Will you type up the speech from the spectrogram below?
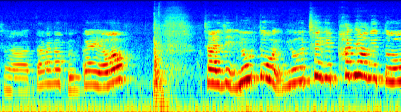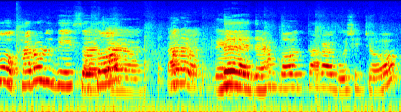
자 따라가 볼까요? 자 이제 요또 요 책이 판형이 또 가로로 돼 있어서 맞아요. 따라. 아까- 네. 네, 네, 한번 따라 보시죠.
